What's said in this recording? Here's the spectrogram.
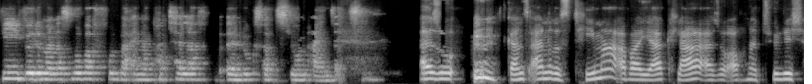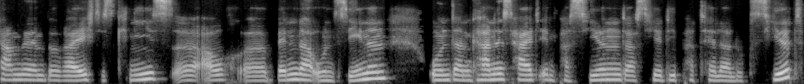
wie würde man das Novafon bei einer Patella-Luxation einsetzen? Also ganz anderes Thema, aber ja klar, also auch natürlich haben wir im Bereich des Knies äh, auch äh, Bänder und Sehnen und dann kann es halt eben passieren, dass hier die Patella luxiert.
